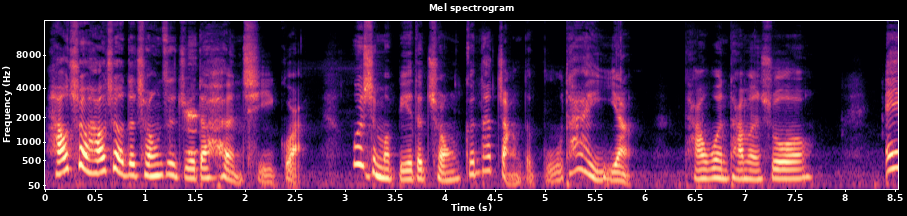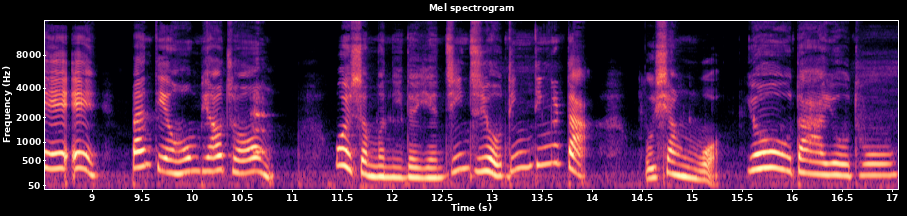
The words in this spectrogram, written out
好丑好丑的虫子觉得很奇怪，为什么别的虫跟它长得不太一样？他问他们说：“哎哎哎，斑点红瓢虫，为什么你的眼睛只有丁丁儿大，不像我又大又凸？”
